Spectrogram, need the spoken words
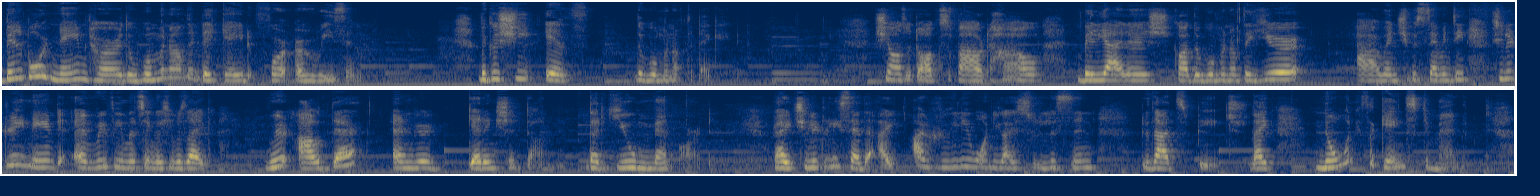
Billboard named her the Woman of the Decade for a reason. Because she is the Woman of the Decade. She also talks about how Billie Eilish got the Woman of the Year uh, when she was 17. She literally named every female singer. She was like, we're out there and we're getting shit done that you men aren't. Right? She literally said that i i really want you guys to listen to that speech. Like no one is against men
